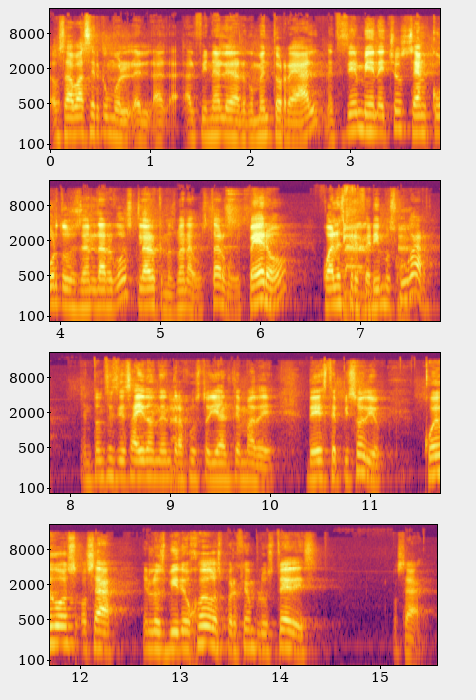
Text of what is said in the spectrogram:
o sea, va a ser como el, el- al, al final el argumento real. Mientras estén bien hechos, sean cortos o sean largos, claro que nos van a gustar, güey. Pero, ¿cuáles Claro, preferimos claro. jugar? Entonces es ahí donde entra Claro. justo ya el tema de, de este episodio. Juegos, o sea, en los videojuegos, por ejemplo, ustedes, o sea,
